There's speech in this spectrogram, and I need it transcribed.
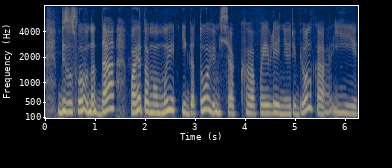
безусловно, да. Поэтому мы и готовимся к появлению ребенка и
